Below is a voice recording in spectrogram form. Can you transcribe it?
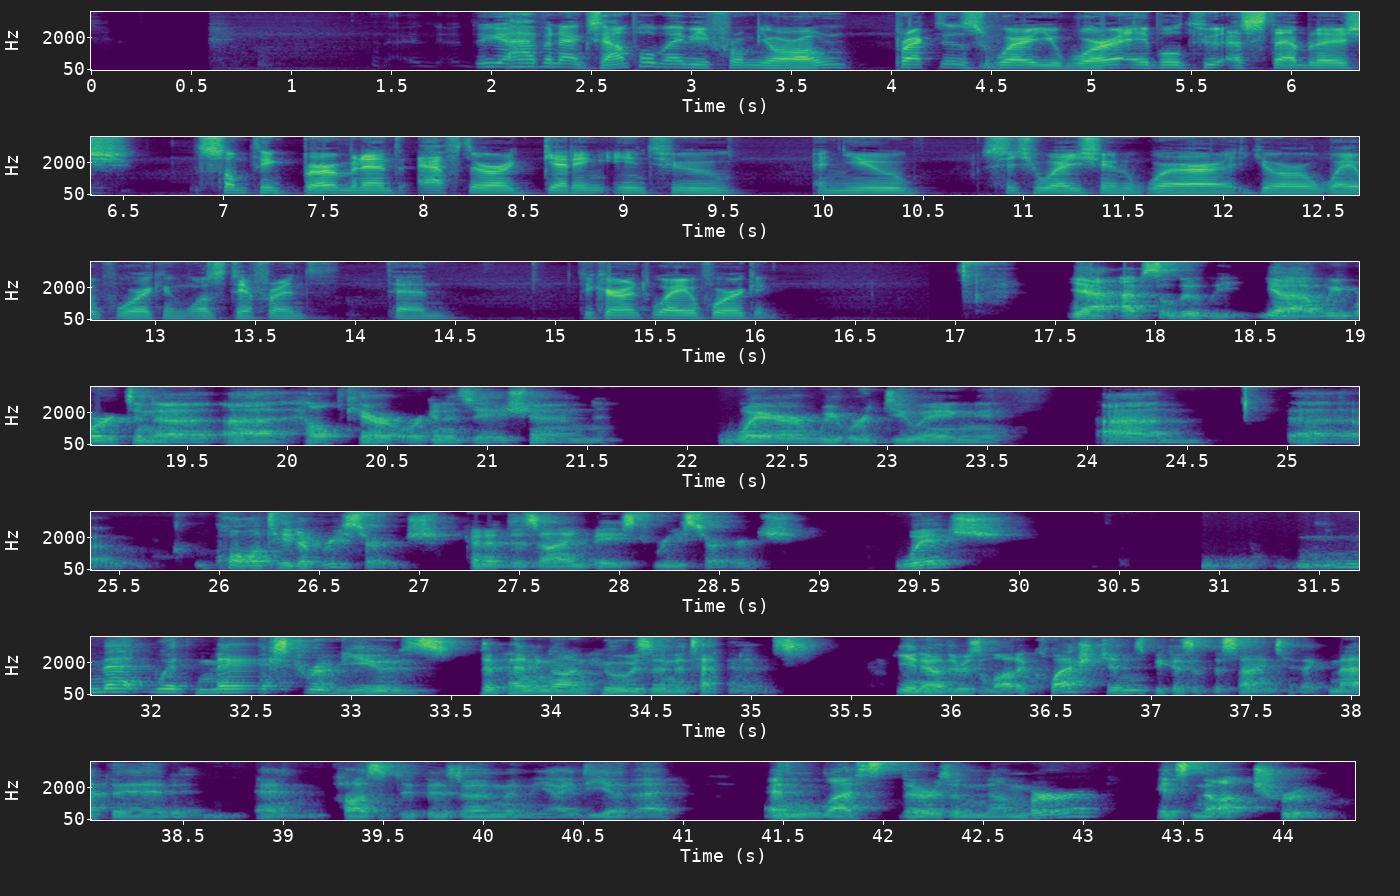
Do you have an example maybe from your own practice where you were able to establish something permanent after getting into a new situation where your way of working was different than the current way of working? Yeah, absolutely. Yeah, we worked in a, a healthcare organization where we were doing um, uh, qualitative research, kind of design based research, which met with mixed reviews depending on who was in attendance. You know, there's a lot of questions because of the scientific method and, and positivism and the idea that unless there's a number, it's not true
